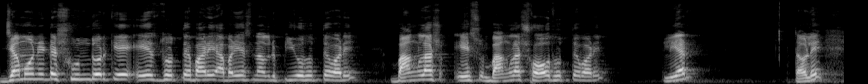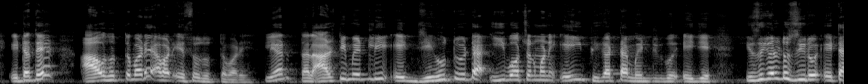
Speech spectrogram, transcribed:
যেমন এটা সুন্দরকে এস ধরতে পারে, আবার এস না ধরে পিও ধরতে পারে। বাংলা এস বাংলা স ধরতে পারে। ক্লিয়ার তাহলে এটাতে আও ধরতে পারে, আবার এসও ধরতে পারে। ক্লিয়ার তাহলে আলটিমেটলি এই যেহেতু এটা ই বচন মানে এই ফিগারটা মেনটেন এই যে ইজিক্যাল টু জিরো এটা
